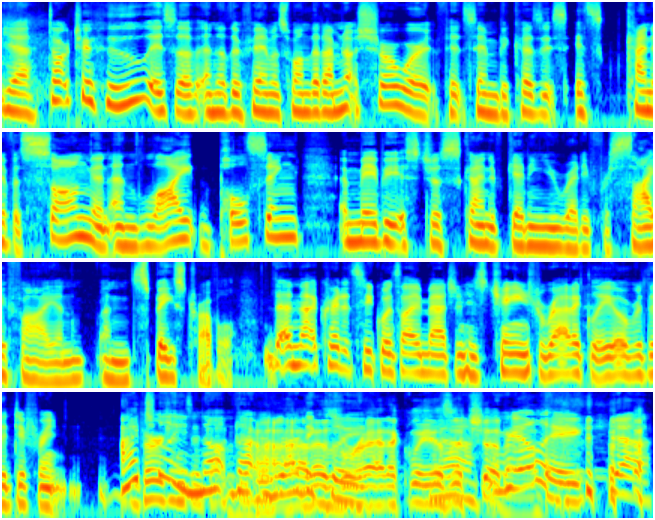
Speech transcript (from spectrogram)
Yeah, Doctor Who is a, another famous one that I'm not sure where it fits in because it's it's kind of a song and, and light and pulsing, and maybe it's just kind of getting you ready for sci-fi and, and space travel. And that credit sequence, I imagine, has changed radically over the different Actually, versions of not Doctor that Who. Not as radically. radically as it should have. Really? yeah.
